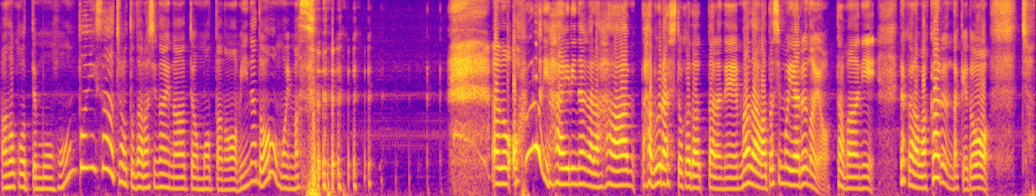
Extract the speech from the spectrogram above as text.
あの子ってもう本当にさ、ちょっとだらしないなって思ったの。みんなどう思います？あの、お風呂に入りながら歯、歯ブラシとかだったらね、まだ私もやるのよ。たまに。だからわかるんだけど、ちょっ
